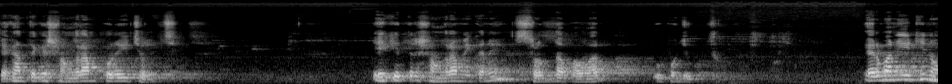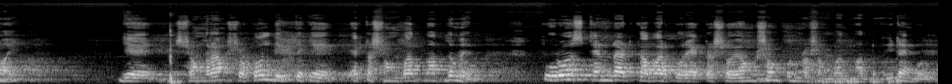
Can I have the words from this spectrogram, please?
এখান থেকে সংগ্রাম করেই চলেছে। এই ক্ষেত্রে সংগ্রাম এখানে শ্রদ্ধা পাওয়ার উপযুক্ত। এর মানে এটি নয় যে সংগ্রাম সকল দিক থেকে একটা সংবাদ মাধ্যমের পুরো স্ট্যান্ডার্ড কাভার করে একটা স্বয়ংসম্পূর্ণ সংবাদ মাধ্যম এটা আমি বলব।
